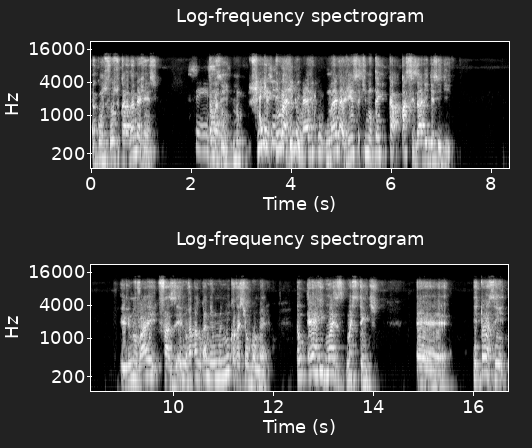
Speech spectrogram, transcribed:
é como se fosse o cara da emergência. Sim, então, sim. assim, gente... imagine um médico na emergência que não tem capacidade de decidir. Ele não vai fazer, ele não vai para lugar nenhum, nunca vai ser um bom médico. Então, erre, mas, mas tente. É, então, assim,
